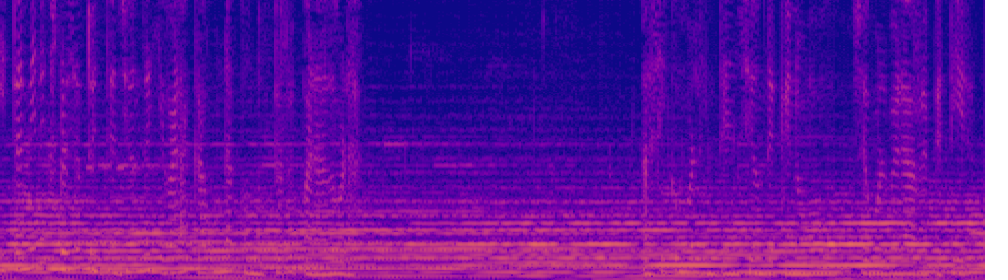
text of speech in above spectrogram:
Y también expresa tu intención de llevar a cabo una conducta reparadora, así como la intención de que no se volverá a repetir.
